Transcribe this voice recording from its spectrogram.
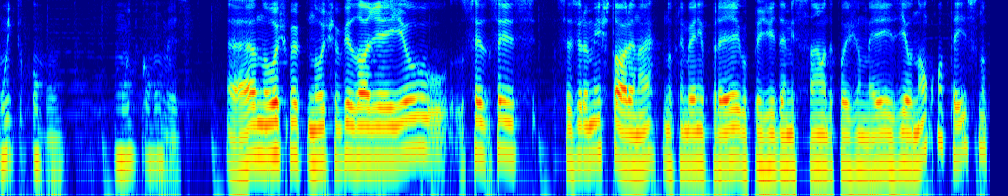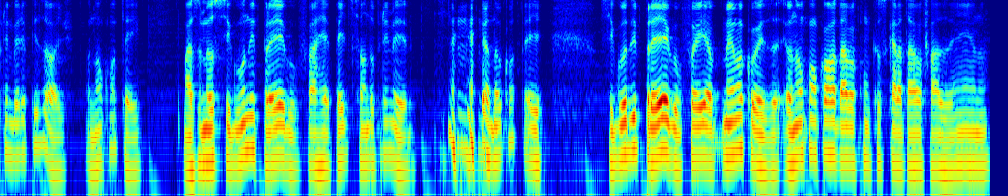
muito comum. Muito comum mesmo. É, no último, no último episódio aí, vocês viram a minha história, né? No primeiro emprego, pedi demissão depois de um mês, e eu não contei isso no primeiro episódio. Eu não contei. Mas o meu segundo emprego foi a repetição do primeiro. eu não contei. Segundo emprego foi a mesma coisa. Eu não concordava com o que os caras estavam fazendo.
